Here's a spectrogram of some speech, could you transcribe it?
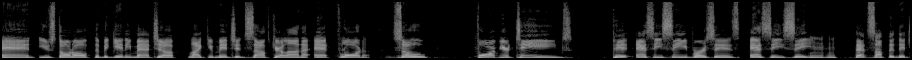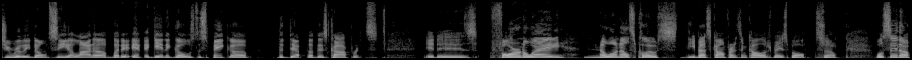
And you start off the beginning matchup, like you mentioned, South Carolina at Florida. So four of your teams pit SEC versus SEC. Mm-hmm. That's something that you really don't see a lot of. But it, it again, it goes to speak of the depth of this conference. It is far and away no one else close. The best conference in college baseball. So we'll see though.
